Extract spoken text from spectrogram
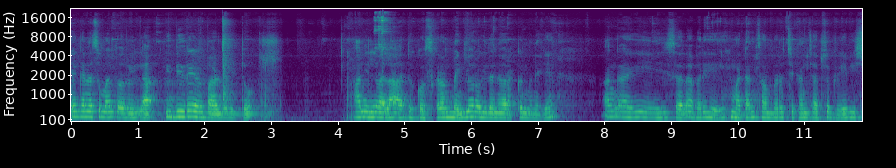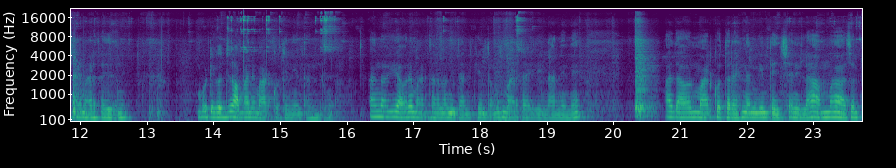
ಯಾಕಂದರೆ ಸುಮಂತ್ ಅವರು ಇಲ್ಲ. ಇದ್ದಿದ್ರೆ ಮಾಡ್ಬೋದಿತ್ತು. ಅವನಿಲ್ವಲ್ಲ ಅದಕ್ಕೋಸ್ಕರ ಬೆಂಗಳೂರು ಹೋಗಿದ್ದಾನೆ ಅವ್ರ ಅಕ್ಕನ ಮನೆಗೆ. ಹಂಗಾಗಿ ಈ ಸಲ ಬರೀ mutton sambar chicken chops gravy ಇಷ್ಟೇ ಮಾಡ್ತಾಯಿದ್ದೀನಿ ಬೋಟಿ ಗೊಜ್ಜು ಅಮ್ಮನೇ ಮಾಡ್ಕೊತೀನಿ ಅಂತಂದರು. ಹಂಗಾಗಿ ಅವರೇ ಮಾಡ್ತಾರಲ್ಲ ನಿಧಾನಕ್ಕೆ ಅಂತಂದ್ಬಿಟ್ಟು ಮಾಡ್ತಾಯಿದ್ದೀನಿ ನಾನೇ ಅದು ಅವ್ರು ಮಾಡ್ಕೋತಾರೆ, ನನಗೇನು ಟೆನ್ಷನ್ ಇಲ್ಲ. ಅಮ್ಮ ಸ್ವಲ್ಪ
